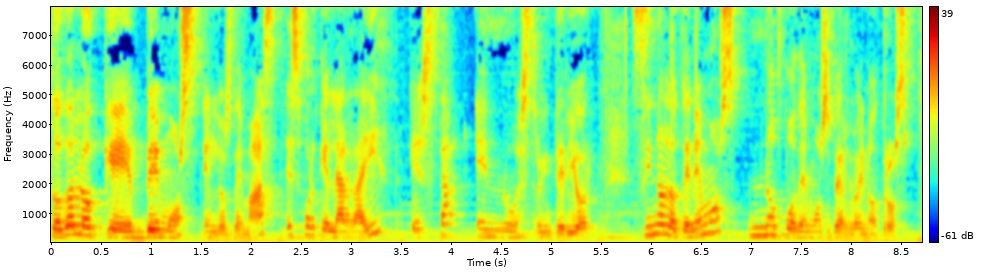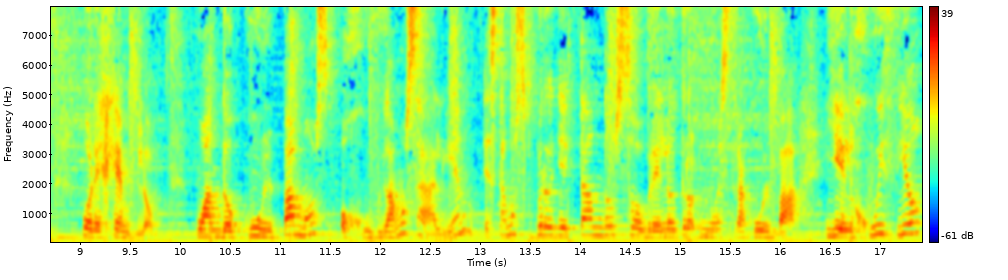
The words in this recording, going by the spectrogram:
Todo lo que vemos en los demás es porque la raíz está en nuestro interior. Si no lo tenemos, no podemos verlo en otros. Por ejemplo, cuando culpamos o juzgamos a alguien, estamos proyectando sobre el otro nuestra culpa y el juicio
